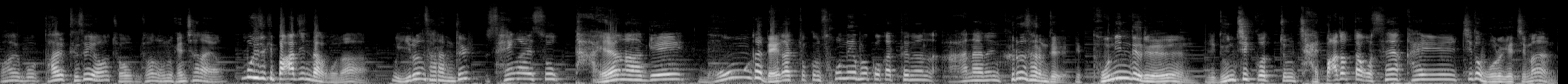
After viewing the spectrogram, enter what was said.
아뭐 다들 드세요. 저 저는 오늘 괜찮아요. 뭐 이렇게 빠진다거나 뭐 이런 사람들 생활 속 다양하게 뭔가 내가 조금 손해 볼 것 같으면 안 하는 그런 사람들. 본인들은 이 눈치껏 좀 잘 빠졌다고 생각할지도 모르겠지만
